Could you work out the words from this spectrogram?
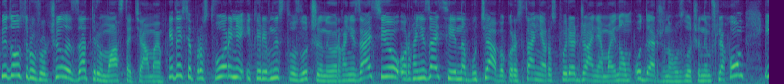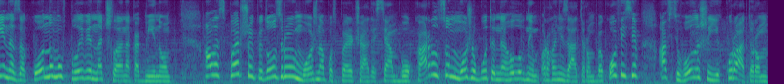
підозру вручили за трьома статтями. Йдеться про створення і керівництво злочинною організацією, організації набуття використання розпоряджання майном одержаного злочинним шляхом і незаконному впливі на члена Кабміну. Але з першою підозрою можна посперечатися, бо Карлсон може бути не головним організатором бек-офісів, а всього лише їх куратором.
